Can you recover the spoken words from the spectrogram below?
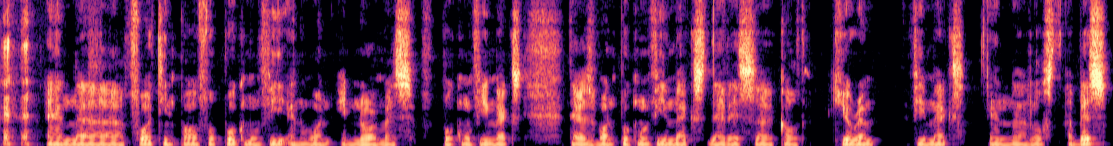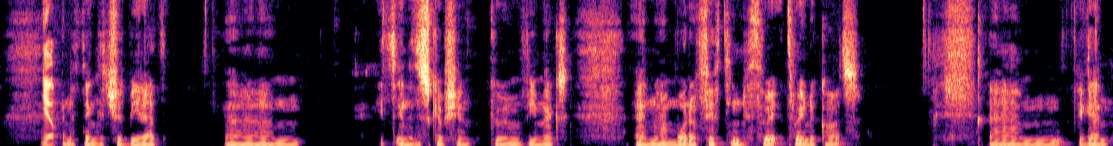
and uh, 14 powerful Pokemon V and one enormous Pokemon V Max. There's one Pokemon V Max that is uh, called Kyurem V Max in uh, Lost Abyss. Yep. And I think it should be that. Um, it's in the description, Kyurem V Max. And uh, more than 15 tra- trainer cards. Um, again,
